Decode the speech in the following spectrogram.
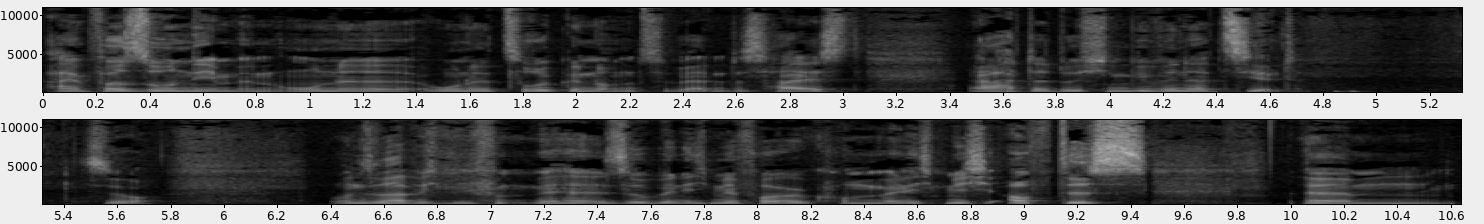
einfach so nehmen, ohne, ohne zurückgenommen zu werden. Das heißt, er hat dadurch einen Gewinn erzielt. So. Und so, ich mich, so bin ich mir vorgekommen, wenn ich mich auf das, ähm,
